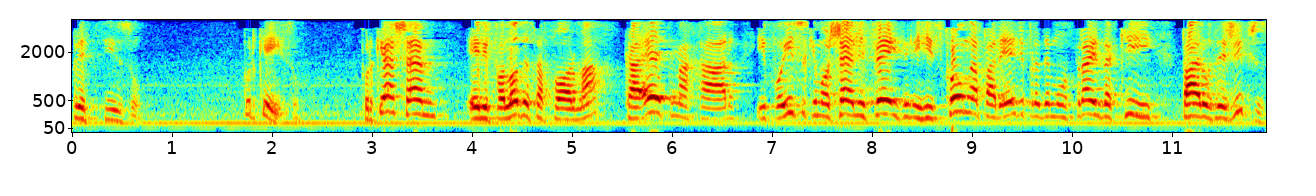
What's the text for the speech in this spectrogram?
preciso. Por que isso? Porque Hashem, ele falou dessa forma, Kaet Mahar, e foi isso que Moshe ele fez, ele riscou na parede para demonstrar isso aqui para os egípcios.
